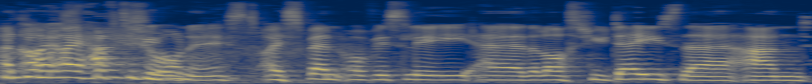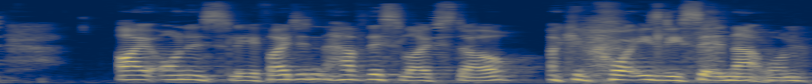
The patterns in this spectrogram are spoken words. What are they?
and I, I have to be honest. I spent obviously uh, the last few days there, and I honestly, if I didn't have this lifestyle, I could quite easily sit in that one.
